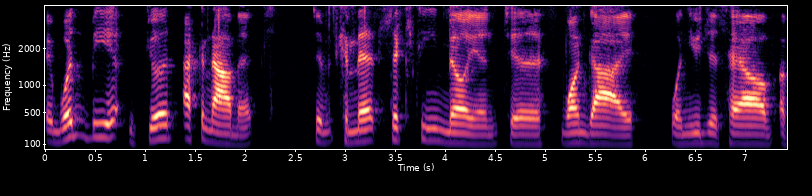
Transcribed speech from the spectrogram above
it wouldn't be good economics to commit 16 million to one guy when you just have a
